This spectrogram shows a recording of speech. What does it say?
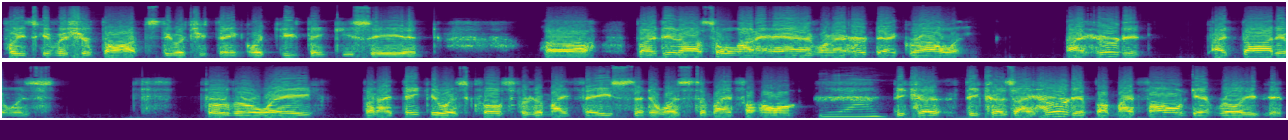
please give us your thoughts. See what you think, what you think you see, and uh, but I did also want to add when I heard that growling, I heard it. I thought it was further away, but I think it was closer to my face than it was to my phone. Yeah. Because because I heard it, but my phone didn't really. It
